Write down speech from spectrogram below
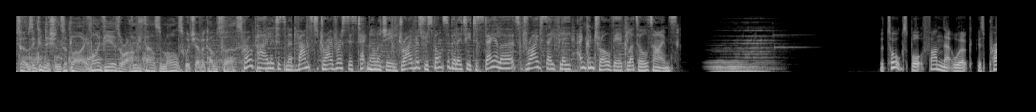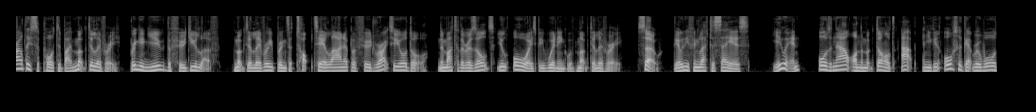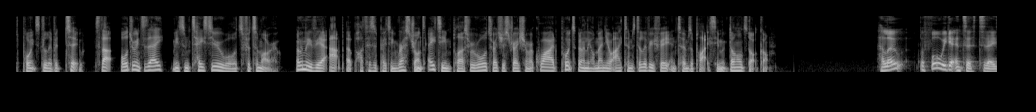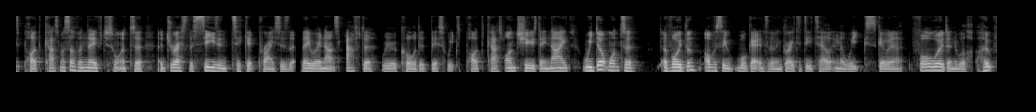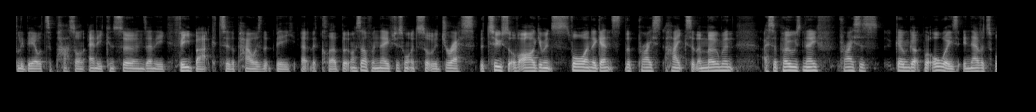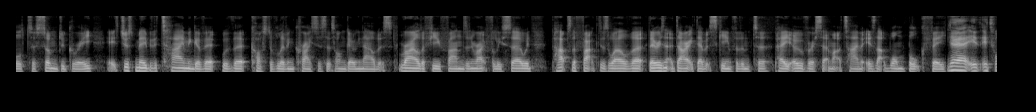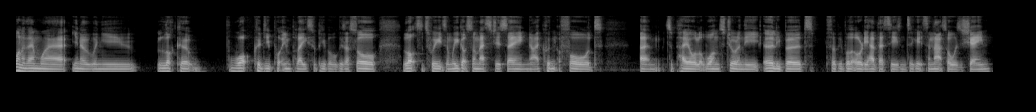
Terms and conditions apply. Five years or 100,000 miles, whichever comes first. ProPilot is an advanced driver assist technology. Driver's responsibility to stay alert, drive safely, and control vehicle at all times. The TalkSport fan network is proudly supported by McDelivery, bringing you the food you love. McDelivery brings a top tier lineup of food right to your door. No matter the result, you'll always be winning with McDelivery. So, the only thing left to say is, you in? Order now on the McDonald's app, and you can also get reward points delivered too. So that ordering today means some tasty rewards for tomorrow. Only via app at participating restaurants 18 plus rewards registration required, points only on menu items, delivery fee and terms apply. See McDonald's.com. Hello. Before we get into today's podcast, myself and Nath just wanted to address the season ticket prices that they were announced after we recorded this week's podcast on Tuesday night. We don't want to avoid them. Obviously, we'll get into them in greater detail in the weeks going forward, and we'll hopefully be able to pass on any concerns, any feedback to the powers that be at the club. But myself and Nave just wanted to sort of address the two sort of arguments for and against the price hikes at the moment. I suppose, Nave, prices going up were always inevitable to some degree. It's just maybe the timing of it with the cost of living crisis that's ongoing now that's riled a few fans, and rightfully so. And perhaps the fact as well that there isn't a direct debit scheme for them to pay over a set amount of time. It is that one bulk fee. Yeah, it, it's one of them where you know when you look at what could you put in place for people because I saw lots of tweets and we got some messages saying I couldn't afford um, to pay all at once during the early birds for people that already had their season tickets and that's always a shame.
